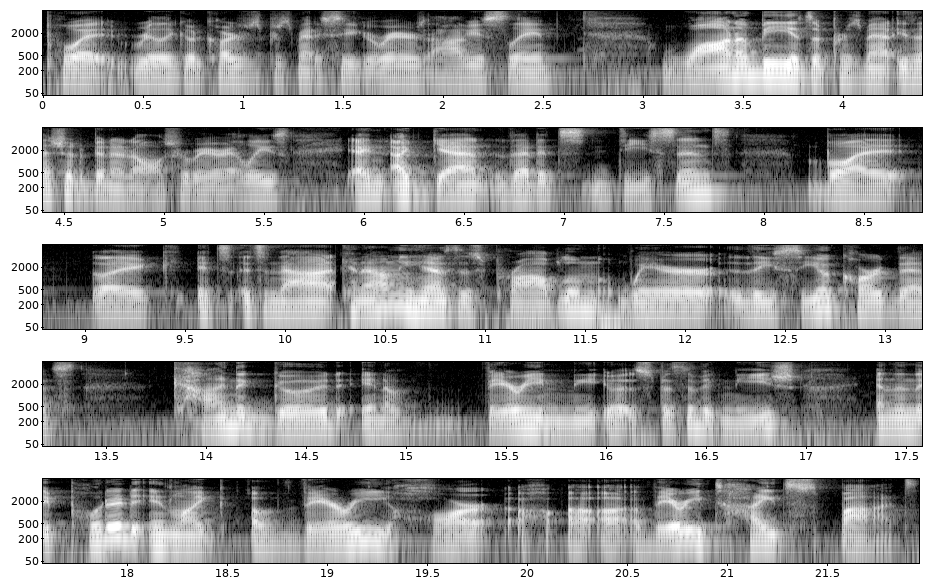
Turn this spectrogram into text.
put really good cards as prismatic secret rares, obviously. Wannabe is a prismatic. That should have been an ultra rare at least. And I get that it's decent, but like it's it's not. Konami has this problem where they see a card that's kind of good in a very uh, specific niche, and then they put it in like a very hard, a, a very tight spot.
